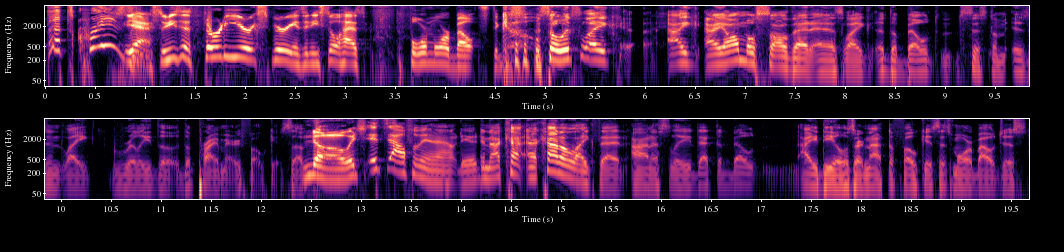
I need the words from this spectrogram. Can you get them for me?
that's crazy Yeah, so he's a 30 year experience, and he still has four more belts to go. so it's like I I almost saw that as like the belt system isn't like really the the primary focus of. No, it's it's alpha man out, dude. And I kind I kind of like that honestly that the belt ideals are not the focus. It's more about just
